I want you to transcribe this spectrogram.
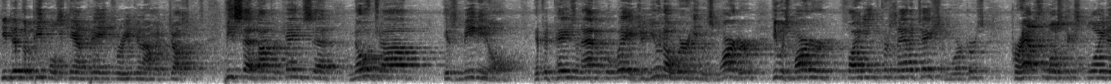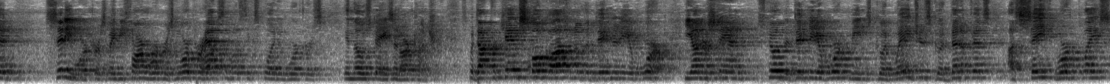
He did the People's Campaign for Economic Justice. He said, Dr. King said, no job is menial if it pays an adequate wage. And you know where he was martyred. He was martyred fighting for sanitation workers, perhaps the most exploited city workers, maybe farm workers more, perhaps the most exploited workers in those days in our country. But Dr. King spoke often of the dignity of work. He understood the dignity of work means good wages, good benefits, a safe workplace,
